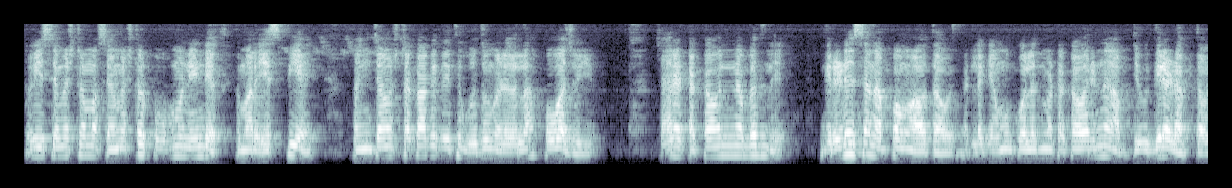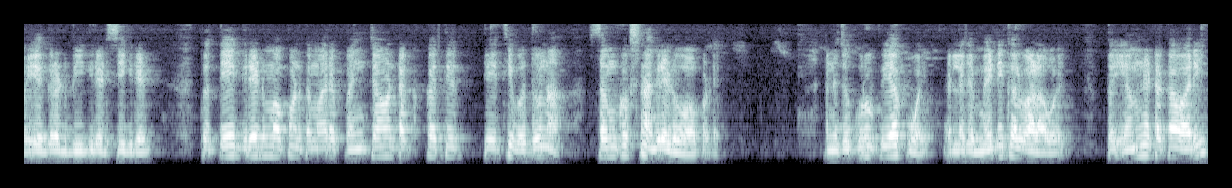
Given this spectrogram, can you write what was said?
તો એ સેમેસ્ટરમાં સેમેસ્ટર પરફોર્મન્સ ઇન્ડેક્સ તમારે એસપીઆઈ પંચાવન ટકા કે તેથી વધુ મેળવેલા હોવા જોઈએ. જ્યારે ટકાવારીના બદલે ગ્રેડેશન આપવામાં આવતા હોય. એટલે કે અમુક કોલેજમાં ટકાવારી ના આપતી હોય ગ્રેડ આપતા હોય. A grade B grade C grade તો તે ગ્રેડમાં પણ તમારે પંચાવન ટકા તેથી વધુના સમકક્ષના ગ્રેડ હોવા પડે. અને જો ગ્રુપ એક હોય, એટલે કે મેડિકલ વાળા હોય, તો એમને ટકાવારી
